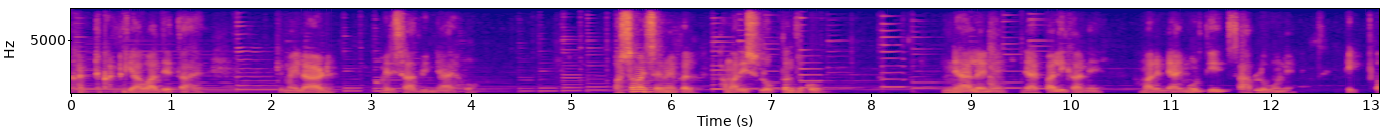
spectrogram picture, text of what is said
खट खट की आवाज़ देता है कि माई लाड मेरे साथ भी न्याय हो। और समय समय पर हमारे इस लोकतंत्र को न्यायालय ने, न्यायपालिका ने, हमारे न्यायमूर्ति साहब लोगों ने एक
